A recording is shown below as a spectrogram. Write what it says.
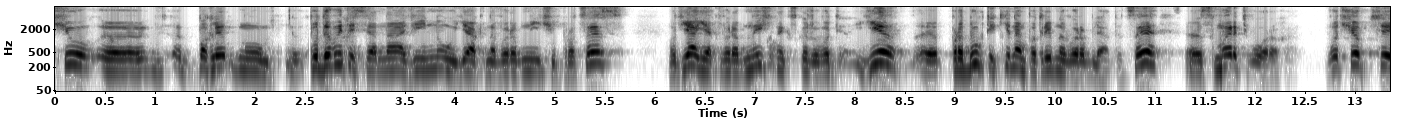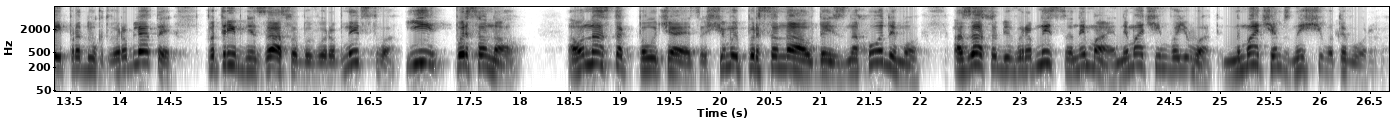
якщо е, погля- ну, подивитися на війну як на виробничий процес, от я як виробничник скажу: от є е, продукт, який нам потрібно виробляти. Це е, смерть ворога. От щоб цей продукт виробляти, потрібні засоби виробництва і персонал. А у нас так виходить, що ми персонал десь знаходимо, а засобів виробництва немає. Нема чим воювати, нема чим знищувати ворога.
